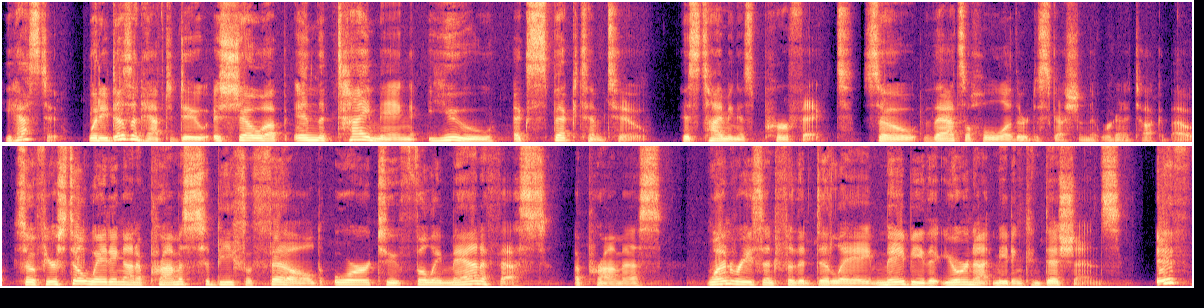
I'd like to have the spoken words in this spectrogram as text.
He has to. What he doesn't have to do is show up in the timing you expect him to. His timing is perfect. So that's a whole other discussion that we're going to talk about. So if you're still waiting on a promise to be fulfilled or to fully manifest a promise, one reason for the delay may be that you're not meeting conditions. If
